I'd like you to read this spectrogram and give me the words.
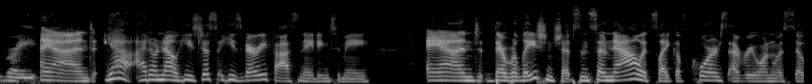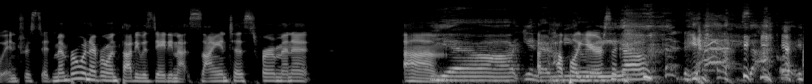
Right. And yeah, I don't know. He's just, he's very fascinating to me and their relationships. And so now it's like, of course, everyone was so interested. Remember when everyone thought he was dating that scientist for a minute? Um, yeah, you know, a couple years ago? yeah, exactly.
